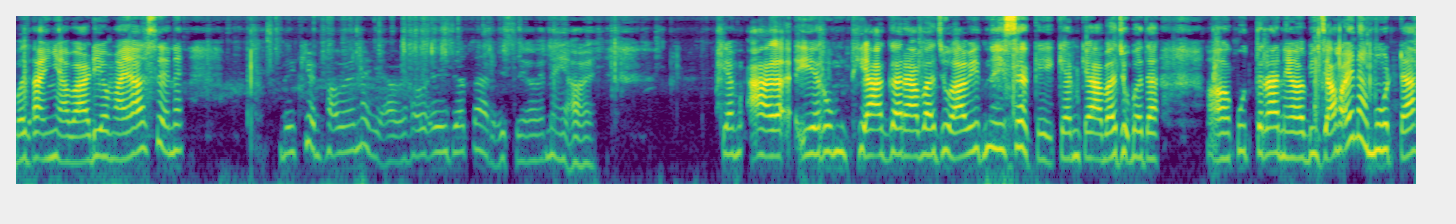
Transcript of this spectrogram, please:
બધા અહીંયા વાડીઓમાં આવ્યા હશે ને. દેખ્યો ને હવે નહીં આવે, હવે એ જતા રહેશે હવે નહીં આવે. કેમ આ, એ રૂમથી આગળ આ બાજુ આવી જ નહીં શકે. કેમ કે આ બાજુ બધા કૂતરાને એવા બીજા હોય ને મોટા,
